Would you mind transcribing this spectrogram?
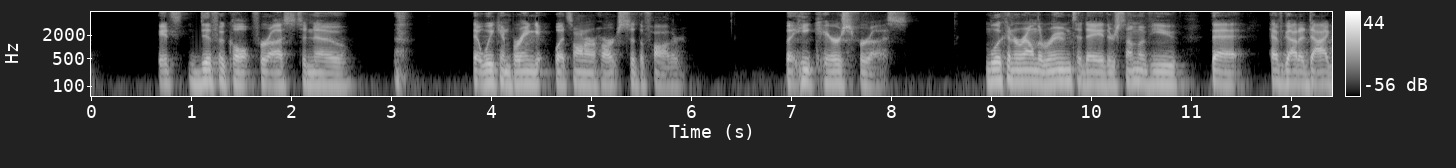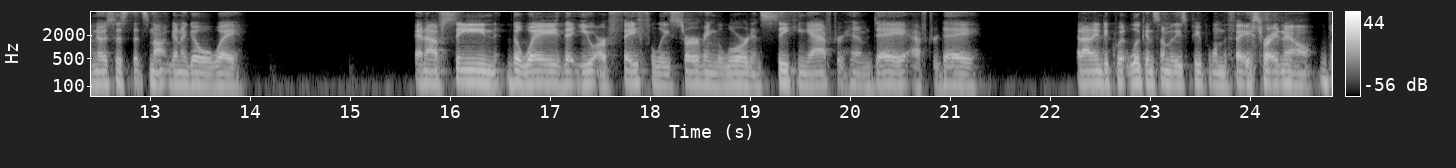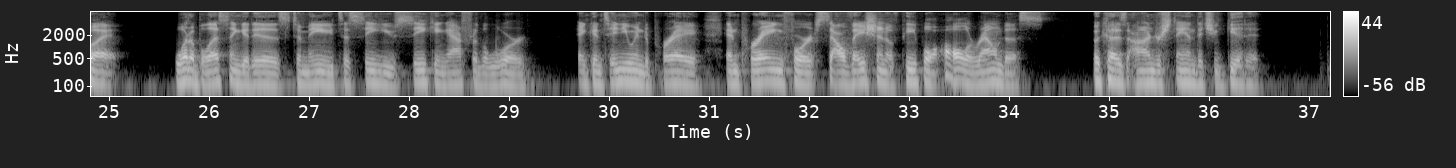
it's difficult for us to know that we can bring what's on our hearts to the Father. But He cares for us. I'm looking around the room today, there's some of you that have got a diagnosis that's not going to go away. And I've seen the way that you are faithfully serving the Lord and seeking after Him day after day. And I need to quit looking some of these people in the face right now. But what a blessing it is to me to see you seeking after the Lord and continuing to pray and praying for salvation of people all around us because I understand that you get it.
